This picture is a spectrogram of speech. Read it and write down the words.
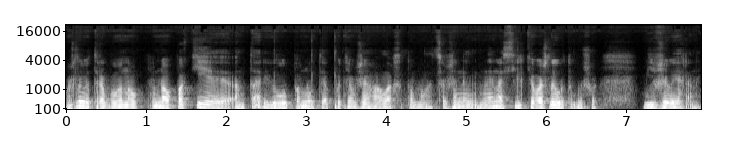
Можливо, треба було навпаки Антарію лупанути, а потім вже Галахатом. Але це вже не, не настільки важливо, тому що бій вже виграний.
